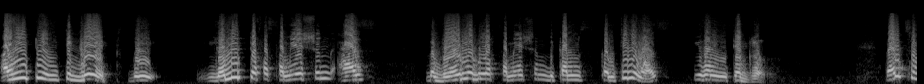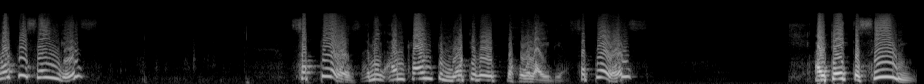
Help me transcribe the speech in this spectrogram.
I need to integrate the limit of a summation as the variable of summation becomes continuous is an integral, right. So, what we are saying is, suppose, I mean I am trying to motivate the whole idea, suppose I take the same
